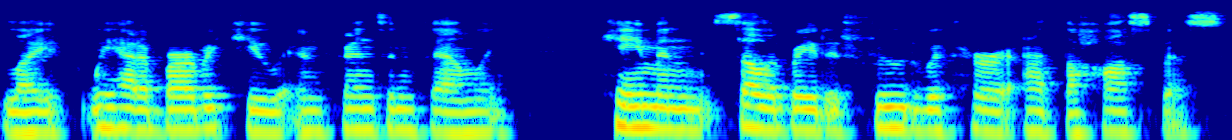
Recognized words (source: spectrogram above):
life, we had a barbecue and friends and family came and celebrated food with her at the hospice.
